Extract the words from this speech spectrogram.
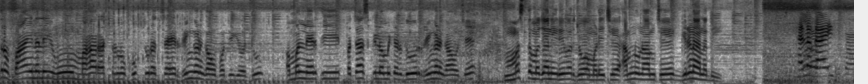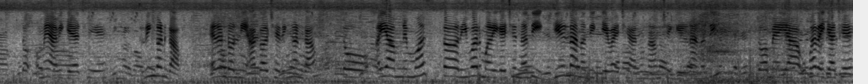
મિત્રો ફાઇનલી હું મહારાષ્ટ્રનું ખૂબસૂરત શહેર રીંગણગાંવ પહોંચી ગયો છું. અમલનેરથી પચાસ કિલોમીટર દૂર રીંગણ ગાંવ છે. મસ્ત મજાની રિવર જોવા મળી છે. આમનું નામ છે ગિરણા નદી. હેલો ગાઈસ તો અમે આવી ગયા છીએ રીંગણગાંવ એરંડોલની આગળ છે રીંગણગાંવ તો અહીંયા અમને મસ્ત રિવર મળી ગઈ છે, નદી. ગિરના નદી કહેવાય છે, આનું નામ છે ગિરના નદી. તો અમે અહીંયા ઊભા રહી ગયા છે.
